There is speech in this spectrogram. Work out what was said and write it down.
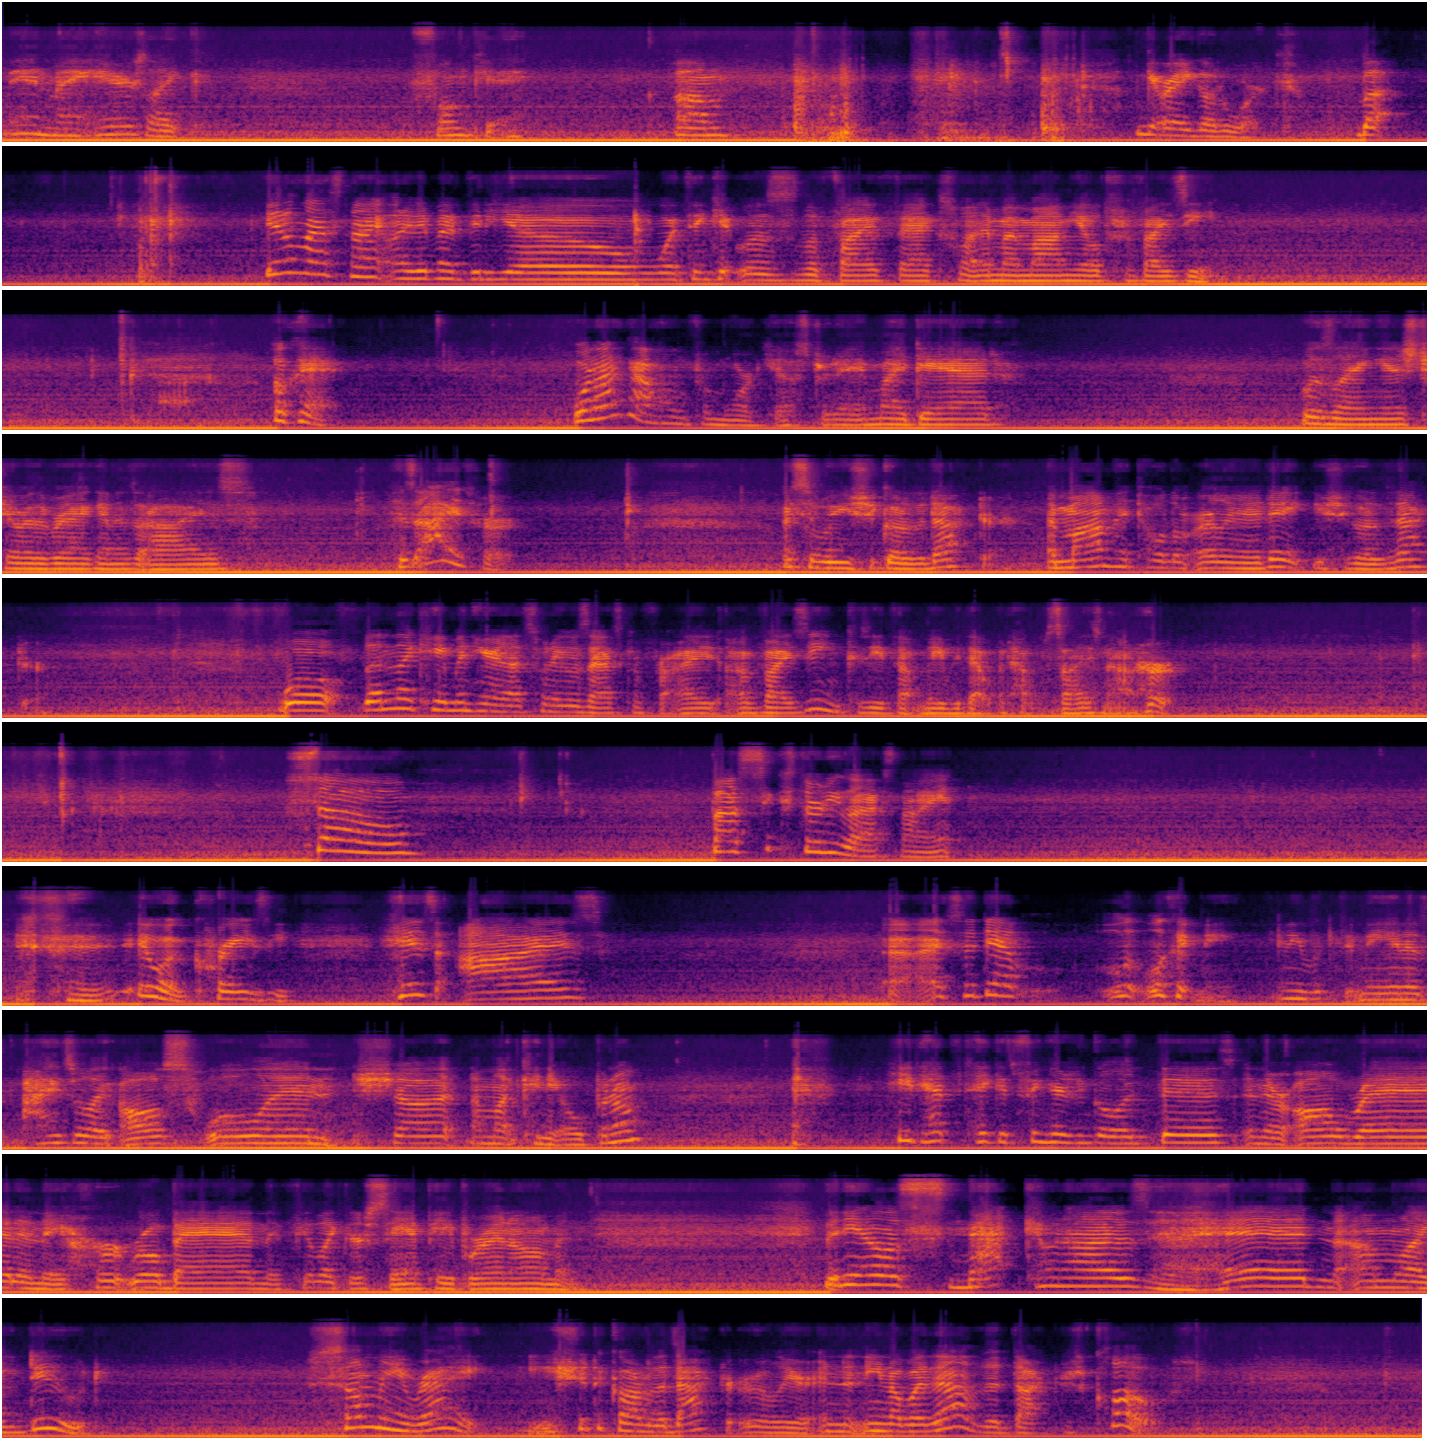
Man, my hair's like funky. Um, I'm getting ready to go to work. But, you know, last night when I did my video, I think it was the five facts one, and my mom yelled for Visine. Okay. When I got home from work yesterday, my dad was laying in his chair with a rag on his eyes. His eyes hurt. I said, well, you should go to the doctor. And mom had told him earlier in the day, you should go to the doctor. Well, then I came in here and that's when he was asking for a uh, Visine because he thought maybe that would help his eyes not hurt. So, about 6.30 last night, it went crazy. His eyes, I said, Dad, look, look at me. And he looked at me and his eyes are like all swollen, shut. And I'm like, can you open them? He'd have to take his fingers and go like this and they're all red and they hurt real bad and they feel like there's sandpaper in them and then he had a snot coming out of his head and I'm like dude something right you should have gone to the doctor earlier and you know by now the doctor's closed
